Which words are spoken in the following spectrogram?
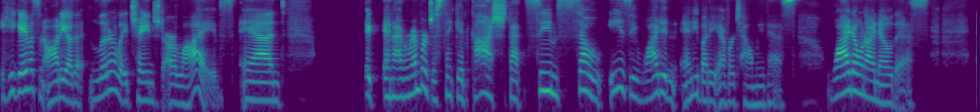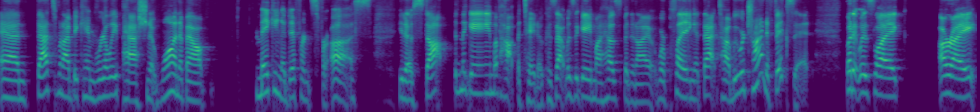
he gave us an audio that literally changed our lives. And it, and I remember just thinking, gosh, that seems so easy. Why didn't anybody ever tell me this? Why don't I know this? And that's when I became really passionate, one, about making a difference for us you know stop in the game of hot potato because that was the game my husband and i were playing at that time. We were trying to fix it but it was like all right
